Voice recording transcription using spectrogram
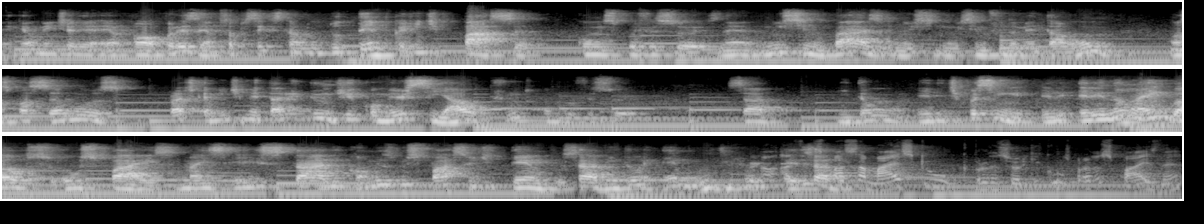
é, realmente, é, é, ó, por exemplo, só para essa questão do tempo que a gente passa com os professores, né? No ensino básico, no ensino, no ensino fundamental 1, nós passamos praticamente metade de um dia comercial junto com o professor, sabe? Então, ele, tipo assim, ele, ele não é igual aos, aos, pais, mas ele está ali com o mesmo espaço de tempo, sabe? Então, é, muito importante, não, vezes passa mais que o professor que com os próprios pais, né?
